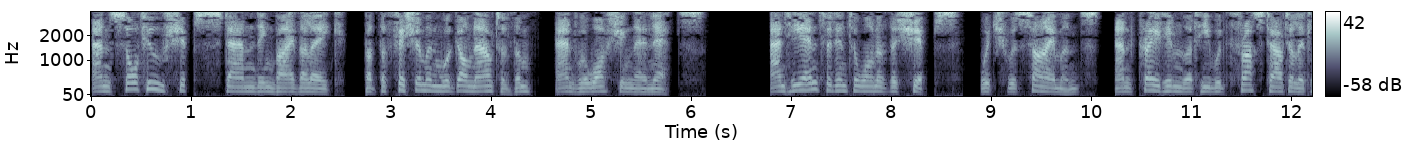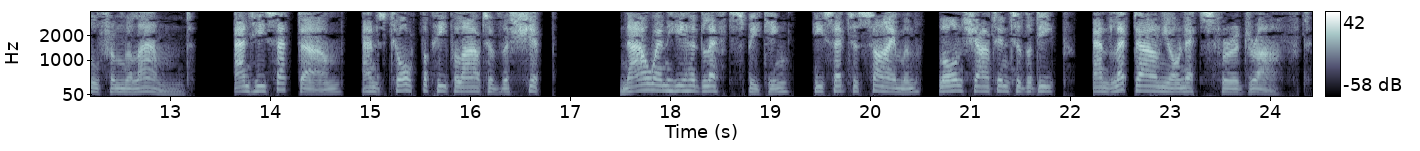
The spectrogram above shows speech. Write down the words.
And saw two ships standing by the lake, but the fishermen were gone out of them, and were washing their nets. And he entered into one of the ships, which was Simon's, and prayed him that he would thrust out a little from the land. And he sat down, and taught the people out of the ship. Now when he had left speaking, he said to Simon, Launch out into the deep, and let down your nets for a draught.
